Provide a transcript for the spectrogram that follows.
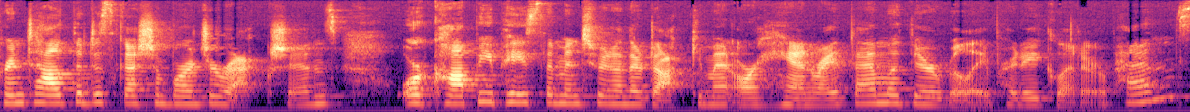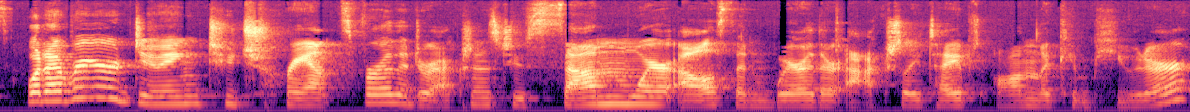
print out the discussion board directions, or copy paste them into another document or handwrite them with your really pretty glitter pens. Whatever you're doing to transfer the directions to somewhere else than where they're actually typed on the computer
